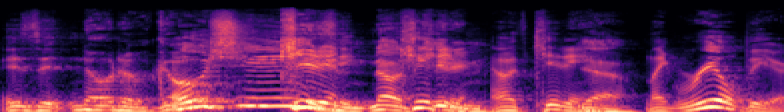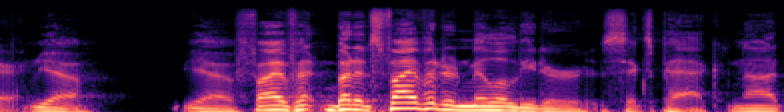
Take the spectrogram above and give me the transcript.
Is it Noto Goshi? Keating. It No, it's Keating. Oh, it's Keating. Yeah. Like real beer. yeah. Yeah, five, but it's 500 milliliter six pack, not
